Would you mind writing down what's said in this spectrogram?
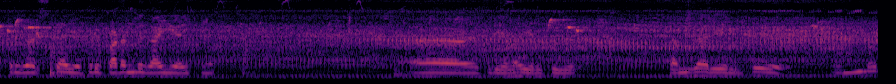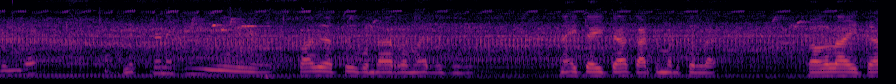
இப்படி கடிச்சிட்டா எப்படி படர்ந்து காய் காய்க்கும் இப்படியெல்லாம் இருக்குது. சம்சாரிகளுக்கு ரொம்ப ரொம்ப எத்தனைக்கு பாதுகாத்து கொண்டாடுற மாதிரி இருக்குது? நைட் ஆகிட்டா காட்டு மடு பகலாயிட்டா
